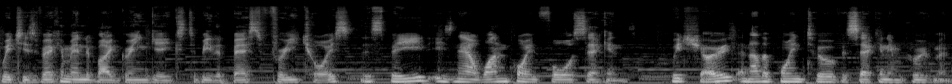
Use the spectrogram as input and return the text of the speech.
which is recommended by Green Geeks to be the best free choice, the speed is now 1.4 seconds, which shows another 0.2 of a second improvement.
